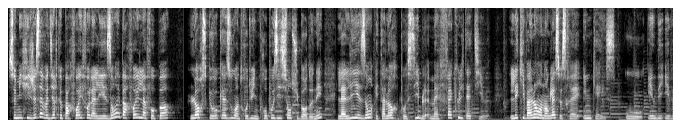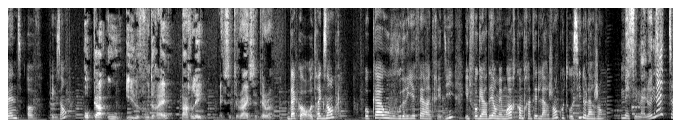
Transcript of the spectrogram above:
Semi-figé, ça veut dire que parfois il faut la liaison et parfois il la faut pas. Lorsque Okazu introduit une proposition subordonnée, la liaison est alors possible mais facultative. L'équivalent en anglais ce serait in case ou in the event of. Exemple Au cas où il voudrait parler, etc., etc. D'accord, autre exemple Au cas où vous voudriez faire un crédit, il faut garder en mémoire qu'emprunter de l'argent coûte aussi de l'argent. Mais c'est malhonnête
